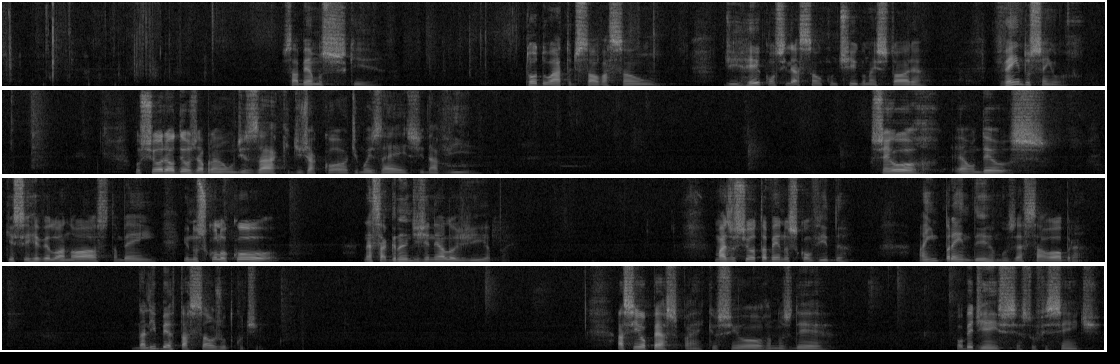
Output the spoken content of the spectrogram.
sabemos que todo ato de salvação, de reconciliação contigo na história, vem do Senhor. O Senhor é o Deus de Abraão, de Isaac, de Jacó, de Moisés, de Davi. O Senhor é um Deus que se revelou a nós também e nos colocou nessa grande genealogia, Pai. Mas o Senhor também nos convida a empreendermos essa obra da libertação junto contigo. Assim eu peço, Pai, que o Senhor nos dê obediência suficiente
